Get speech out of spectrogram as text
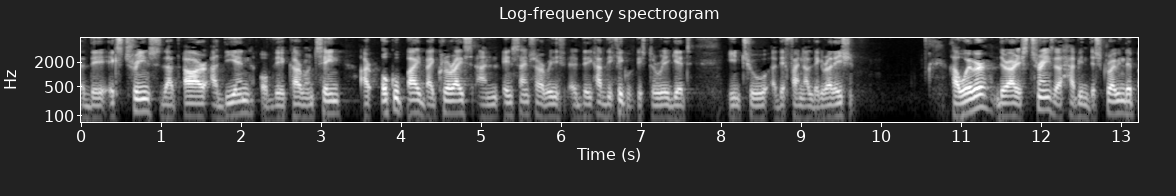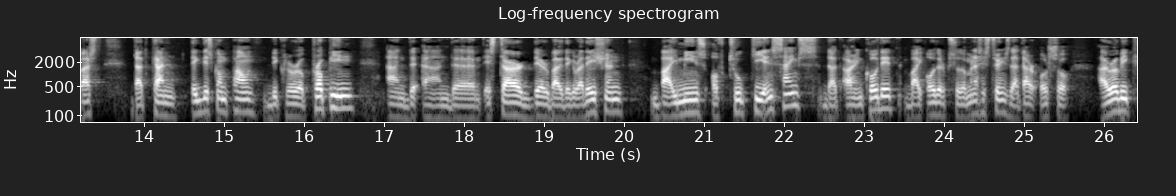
the extremes that are at the end of the carbon chain are occupied by chlorides and enzymes are really, they have difficulties to really get into the final degradation. However, there are strains that have been described in the past that can take this compound, the chloropropene, and, and uh, start their biodegradation by means of two key enzymes that are encoded by other Pseudomonas strains that are also aerobic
